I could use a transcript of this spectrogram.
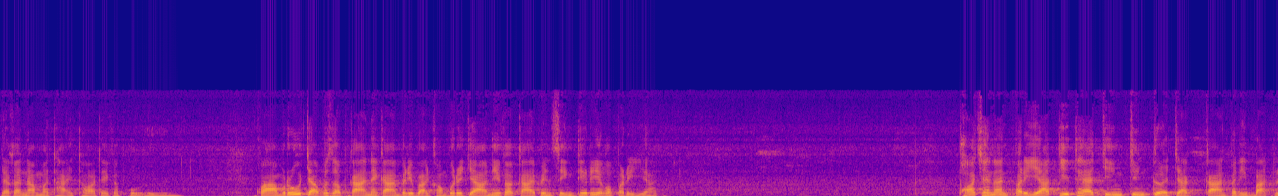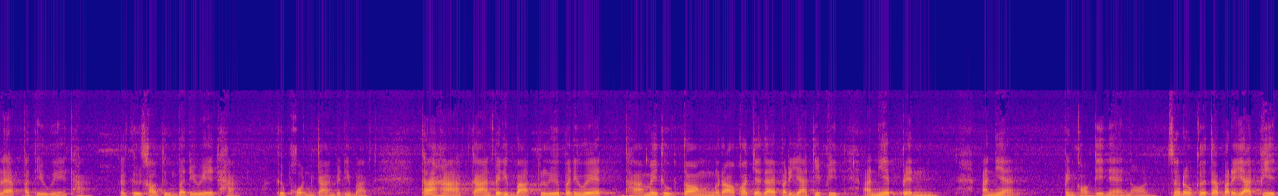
แล้วก็นำมาถ่ายทอดให้กับผู้อื่น ความรู้จากประสบการณ์ในการปฏิบัติของพระพุทธเจ้านี้ก็กลายเป็นสิ่งที่เรียกว่าปริยัติเพราะฉะนั้นปริยัติที่แท้จริงจึงเกิดจากการปฏิบัติและปฏิเวทะก็คือเข้าถึงปฏิเวทะคือผลการปฏิบัติ ถ้าหากการปฏิบัติหรือปฏิเวทถ้าไม่ถูกต้องเราก็จะได้ปริยัติที่ผิด อันนี้เป็นอันนี้เป็นของที่แน่นอน สรุปคือถ้าปริยัติผิด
